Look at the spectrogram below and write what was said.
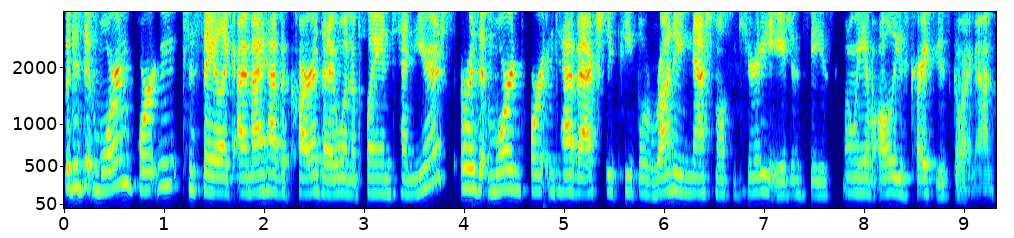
But is it more important to say, like, I might have a car that I want to play in 10 years? Or is it more important to have actually people running national security agencies when we have all these crises going on?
